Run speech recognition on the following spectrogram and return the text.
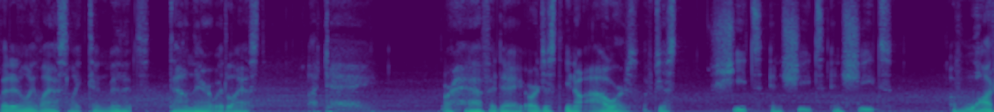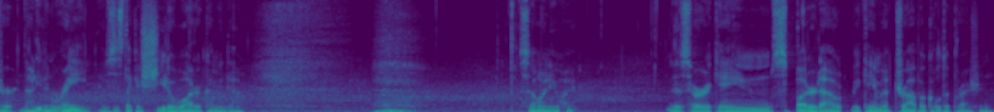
but it only lasts like 10 minutes. Down there, it would last a day or half a day or just, you know, hours of just sheets and sheets and sheets of water, not even rain. It was just like a sheet of water coming down. So, anyway, this hurricane sputtered out, became a tropical depression,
